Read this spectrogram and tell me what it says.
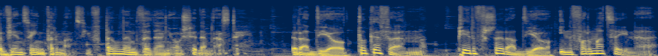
Więcej informacji w pełnym wydaniu o 17. Radio TOK FM. Pierwsze radio informacyjne.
